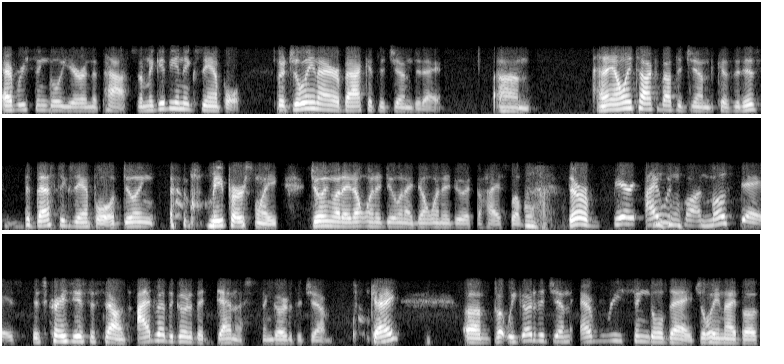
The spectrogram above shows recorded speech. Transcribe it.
every single year in the past. So I'm going to give you an example. So Julie and I are back at the gym today. Um, and I only talk about the gym because it is the best example of doing, me personally, doing what I don't want to do and I don't want to do at the highest level. There are very, I would, on most days, as crazy as it sounds, I'd rather go to the dentist than go to the gym. Okay? Um, but we go to the gym every single day. Julie and I both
